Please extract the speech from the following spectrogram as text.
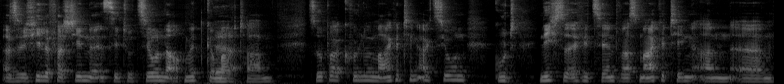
Also wie viele verschiedene Institutionen da auch mitgemacht haben. Super coole Marketingaktion. Gut, nicht so effizient, was Marketing an ähm,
